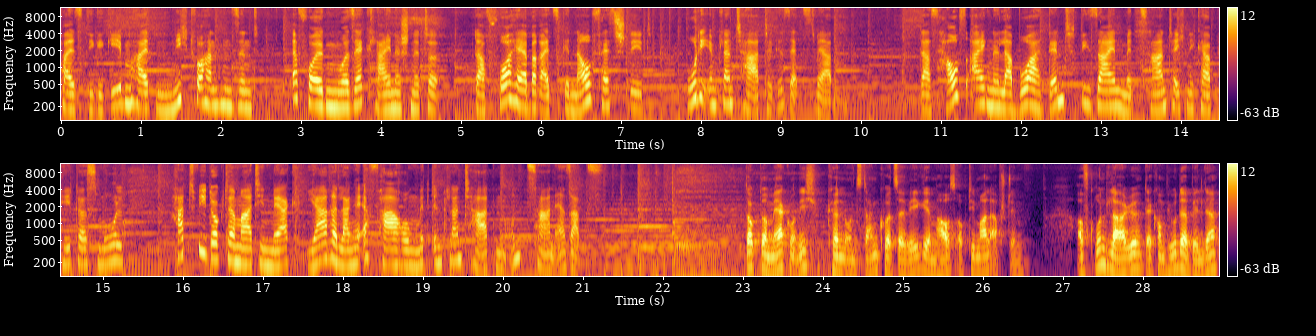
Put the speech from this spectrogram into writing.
Falls die Gegebenheiten nicht vorhanden sind, erfolgen nur sehr kleine Schnitte, da vorher bereits genau feststeht, wo die Implantate gesetzt werden. Das hauseigene Labor Dent Design mit Zahntechniker Peter Smol hat wie Dr. Martin Merck jahrelange Erfahrung mit Implantaten und Zahnersatz. Dr. Merck und ich können uns dank kurzer Wege im Haus optimal abstimmen. Auf Grundlage der Computerbilder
